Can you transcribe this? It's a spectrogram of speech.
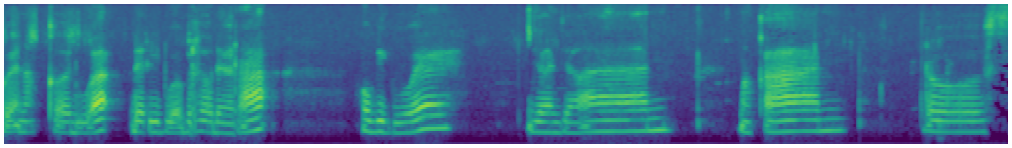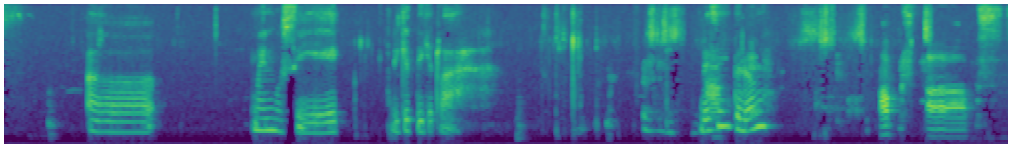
Gue anak kedua dari dua bersaudara. Hobi gue jalan-jalan makan terus uh, main musik. Dikit-dikit lah. Udah sih itu dong ya. Ox ox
